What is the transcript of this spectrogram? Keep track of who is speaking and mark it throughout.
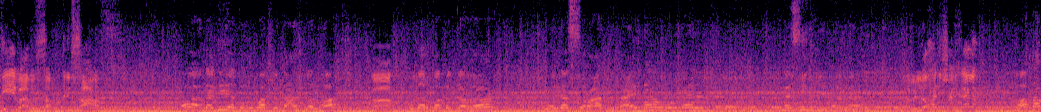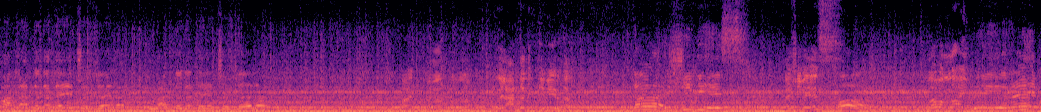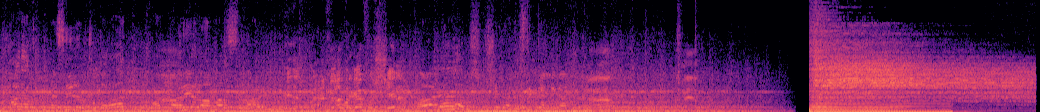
Speaker 1: دي إيه بقى بالظبط؟ نفسي أعرف.
Speaker 2: آه ده ديت الرباط بتاع القطر
Speaker 1: آه.
Speaker 2: وده رباط الجرار وده السرعات بتاعتها وده ال- المسير للامام
Speaker 1: طب اللوحة دي شغالة؟
Speaker 2: آه طبعا العدادات اهي شغالة والعدادات اهي شغالة.
Speaker 1: طيب تمام والله. وإيه العداد الكبير ده؟
Speaker 2: ده
Speaker 1: ال GPS الشنب
Speaker 2: اه
Speaker 1: لا لا
Speaker 2: مش مش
